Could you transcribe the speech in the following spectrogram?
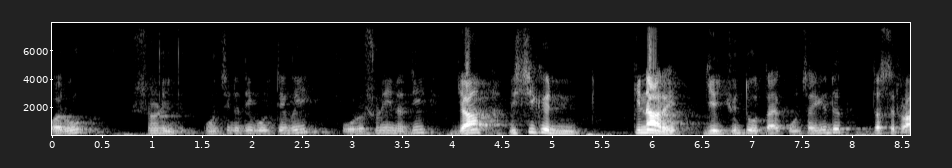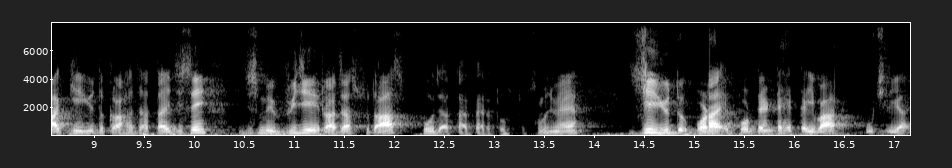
परुषणी। कौन सी नदी बोलते हैं भाई? परुषणी नदी या इसी के किनारे। ये युद्ध होता है। कौन सा युद्ध? दस राज्य युद्ध कहा जाता है, जिसे, जिसमें विजय राजा सुदास हो जाता है। प्यारे दोस्तों, समझ में आया? ये युद्ध बड़ा इंपॉर्टेंट है। कई बार पूछ लिया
